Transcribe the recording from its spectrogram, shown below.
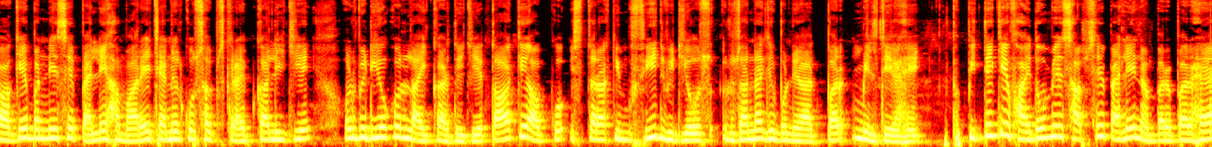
आगे बढ़ने से पहले हमारे चैनल को सब्सक्राइब कर लीजिए और वीडियो को लाइक कर दीजिए ताकि आपको इस तरह की मुफीद वीडियोस रोज़ाना की बुनियाद पर मिलती रहें। पपीते के फ़ायदों में सबसे पहले नंबर पर है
